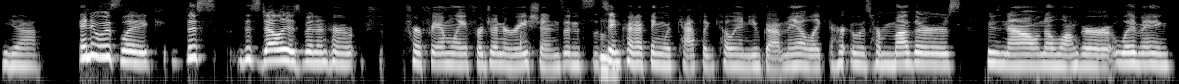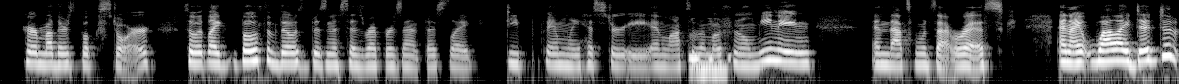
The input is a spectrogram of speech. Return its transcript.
Yeah, and it was like this. This deli has been in her her family for generations, and it's the Mhm. same kind of thing with Kathleen Kelly and You've Got Mail. Like her, it was her mother's, who's now no longer living, her mother's bookstore. So it like both of those businesses represent this like deep family history and lots of Mhm. emotional meaning, and that's what's at risk. And I, while I did de-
